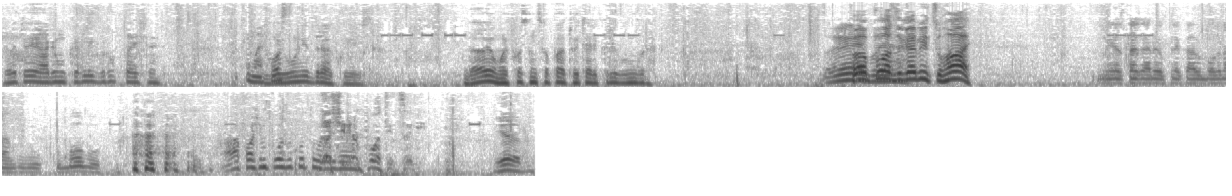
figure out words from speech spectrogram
Uite, are un cârlig rupt aici. Nu mai fost? De unii dracu ei. Da, eu mai fost înțăpat. Uite, are cârligul în gură. Fă poză, Găbițu, hai! Nu e ăsta care a plecat lui Bogdan cu, cu Bobu? A, facem poză cu tu. Da, și ne poate țări. Ia,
